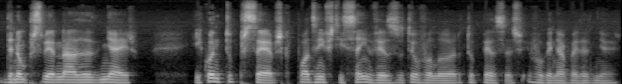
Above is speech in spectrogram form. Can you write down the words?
de não perceber nada de dinheiro. E quando tu percebes que podes investir 100 vezes o teu valor, tu pensas, eu vou ganhar bem de dinheiro.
